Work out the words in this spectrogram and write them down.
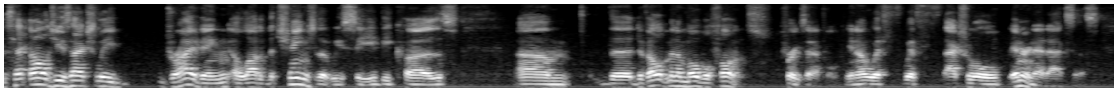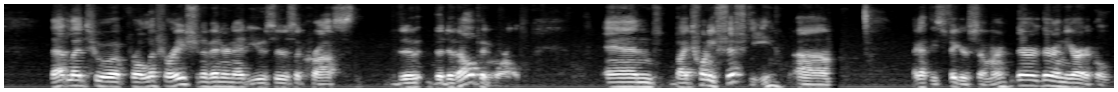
technology is actually driving a lot of the change that we see because um, the development of mobile phones, for example, you know, with, with actual internet access, that led to a proliferation of internet users across the, the developing world. And by 2050, um, I got these figures somewhere. They're they're in the article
